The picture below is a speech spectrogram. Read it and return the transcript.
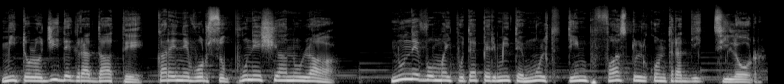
mitologii degradate, care ne vor supune și anula. Nu ne vom mai putea permite mult timp fastul contradicțiilor.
